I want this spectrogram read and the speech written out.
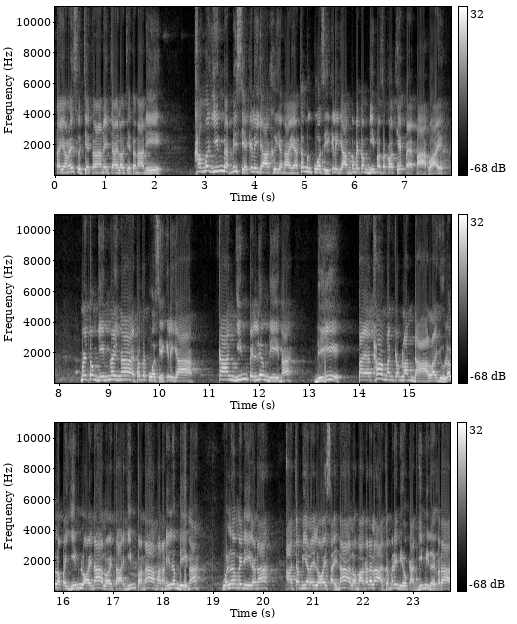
แต่อย่างน้อยสุดเจตนาในใจเราเจตนาดีคำว่ายิ้มแบบไม่เสียกิริยาคือยังไงอะถ้ามึงกลัวเสียกิริยามก็ไม่ต้องยิ้มเอาสกอตเทปแปะปากไว้ ไม่ต้องยิ้มง่ายๆเพราะถ้ากลัวเสียกิริยา การยิ้มเป็นเรื่องดีไหมดี แต่ถ้ามันกำลังด่าเราอยู่แล้วเราไปยิ้มลอยหน้าลอยตายิ้มต่อหน้ามันอันนี้เริ่มดีไหมว่าเริ่มไม่ดีแล้วนะ อาจจะมีอะไรลอยใส่หน้าเรามาก็ได้แล้วอาจจะไม่ได้มีโอกาสยิ้มอีกเลยก็ได้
